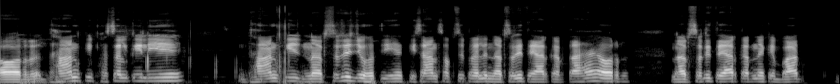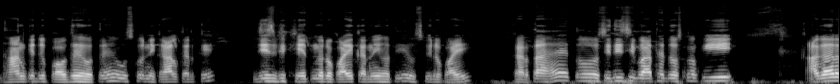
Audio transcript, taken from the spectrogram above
और धान की फ़सल के लिए, धान की नर्सरी जो होती है, किसान सबसे पहले नर्सरी तैयार करता है और नर्सरी तैयार करने के बाद धान के जो पौधे होते हैं, उसको निकाल करके जिस भी खेत में रोपाई करनी होती है, उसकी रोपाई करता है तो सीधी सी बात है दोस्तों कि अगर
